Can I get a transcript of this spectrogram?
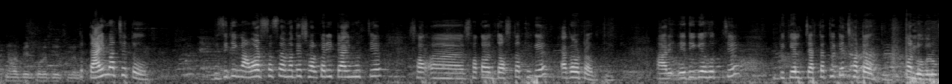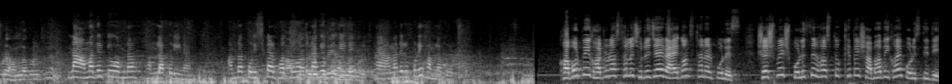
আপনারা বের করে দিয়েছিলেন। টাইম আছে তো। ভিজিটিং আওয়ার্স আছে আমাদের সরকারি টাইম হচ্ছে সকাল দশটা থেকে এগারোটা অবধি। আর এদিকে হচ্ছে বিকেল চারটা থেকে ছটা অবধি। কি ওদের উপরে হামলা করেছিলেন? না আমাদেরকেও আমরা হামলা করি না। আমরা পরিষ্কার ভদ্রমতন আগে বুঝিয়ে দিই। হ্যাঁ আমাদের উপরেই হামলা করেছে। খবর পেয়ে ঘটনাস্থলে ছুটে যায় রায়গঞ্জ থানার পুলিশ। শেষমেশ পুলিশের হস্তক্ষেপে স্বাভাবিক হয় পরিস্থিতি।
